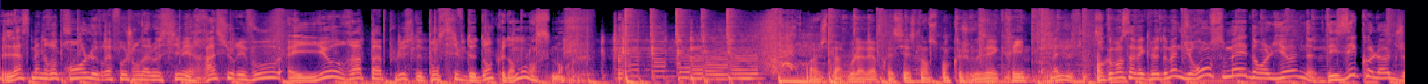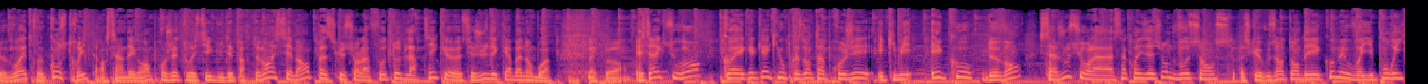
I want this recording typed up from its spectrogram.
La semaine reprend, le vrai faux journal aussi, mais rassurez-vous, il n'y aura pas plus de poncifs dedans que dans mon lancement. J'espère que vous l'avez apprécié ce lancement que je vous ai écrit. Magnifique. On commence avec le domaine du Roncemet dans Lyon. Des écologes vont être construites. Alors c'est un des grands projets touristiques du département et c'est marrant parce que sur la photo de l'article, euh, c'est juste des cabanes en bois. D'accord. Et c'est vrai que souvent, quand il y a quelqu'un qui vous présente un projet et qui met écho devant, ça joue sur la synchronisation de vos sens. Parce que vous entendez écho mais vous voyez pourri.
